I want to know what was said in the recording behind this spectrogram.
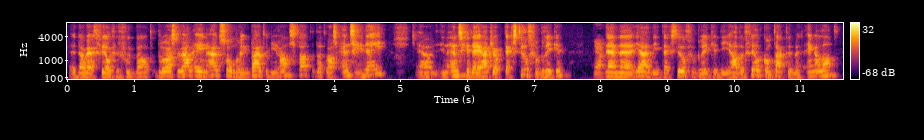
daar werd veel gevoetbald. Er was wel één uitzondering buiten die randstad, dat was Enschede. Mhm. in Enschede had je ook textielfabrieken. Ja. En ja, die textielfabrieken die hadden veel contacten met Engeland.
